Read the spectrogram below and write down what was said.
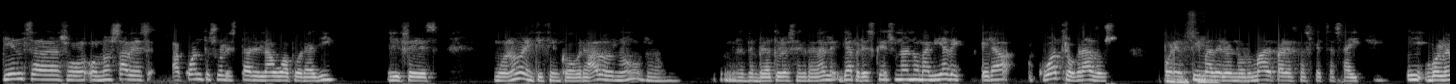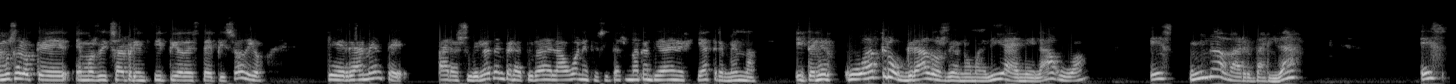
piensas o, o no sabes a cuánto suele estar el agua por allí, dices, bueno, 25 grados, ¿no? O sea, una temperatura es agradable. Ya, pero es que es una anomalía de, era 4 grados por encima. de lo normal para estas fechas ahí. Y volvemos a lo que hemos dicho al principio de este episodio, que realmente para subir la temperatura del agua necesitas una cantidad de energía tremenda. Y tener 4 grados de anomalía en el agua es una barbaridad. Es,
